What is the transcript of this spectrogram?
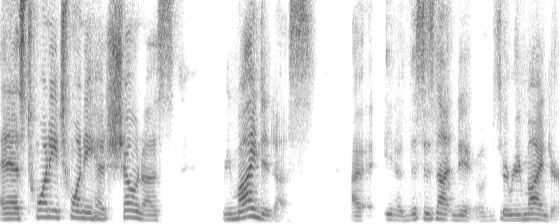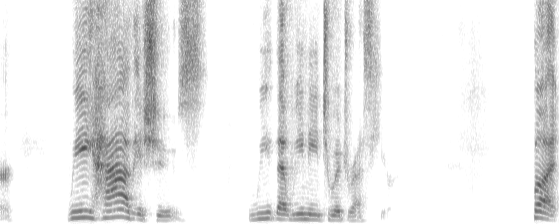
And as 2020 has shown us, reminded us, I, you know, this is not new. It's a reminder. We have issues we that we need to address here. But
